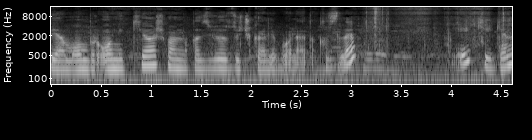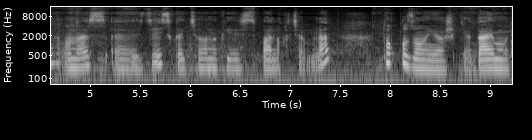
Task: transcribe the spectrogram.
Bu ham 11-12 yosh mana bunaqa звездочкали bo'ladi qizlar. И keyin u нас э, e, здесь котенок есть baliqcha bilan 9-10 yoshga. Diamond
